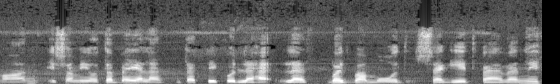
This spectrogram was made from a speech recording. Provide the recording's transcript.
van, és amióta bejelentették, hogy lehet, lesz, vagy van mód segét felvenni,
